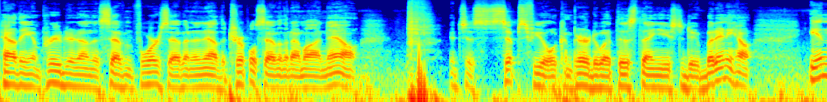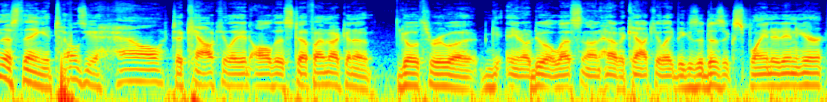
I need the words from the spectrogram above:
how they improved it on the 747 and now the 777 that I'm on now. It just sips fuel compared to what this thing used to do. But anyhow, in this thing, it tells you how to calculate all this stuff. I'm not going to go through a you know do a lesson on how to calculate because it does explain it in here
